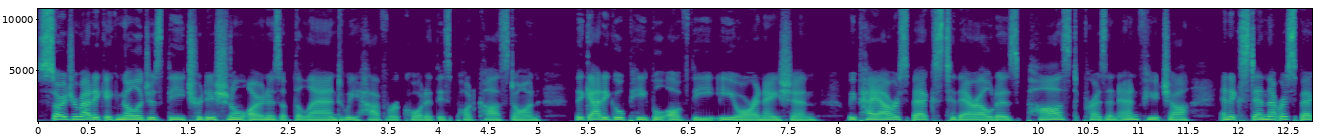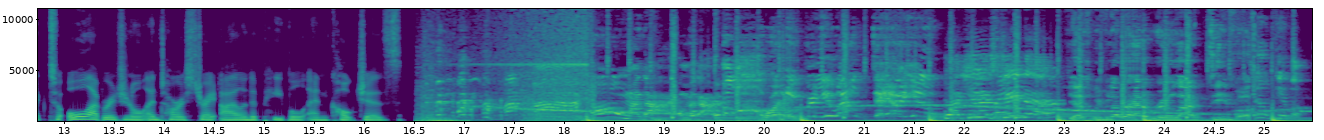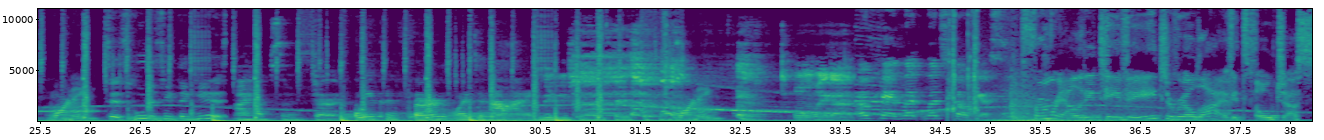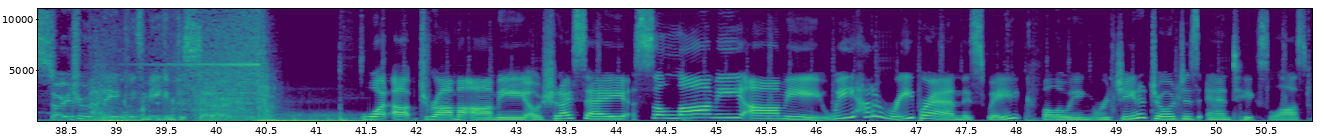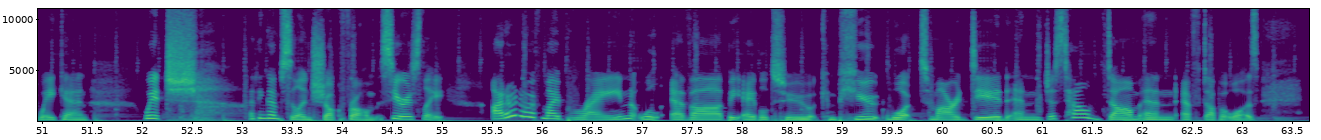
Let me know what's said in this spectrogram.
So Dramatic acknowledges the traditional owners of the land we have recorded this podcast on, the Gadigal people of the Eora Nation. We pay our respects to their elders, past, present, and future, and extend that respect to all Aboriginal and Torres Strait Islander people and cultures. Oh my god, oh my god. Warning. For you, how dare you! Why can't I see that? Yes, we've never had a real live diva. Don't give up. Warning. Says who does he think he is? I have some dirt. Will you confirm or deny? Maybe you should rephrase Warning. Oh my god. Okay, let, let's focus. From reality TV to real life, it's all just so dramatic with Megan Pustetto. What up, Drama Army? Or should I say, Salami Army? We had a rebrand this week following Regina George's antics last weekend, which I think I'm still in shock from. Seriously. I don't know if my brain will ever be able to compute what Tamara did and just how dumb and effed up it was.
